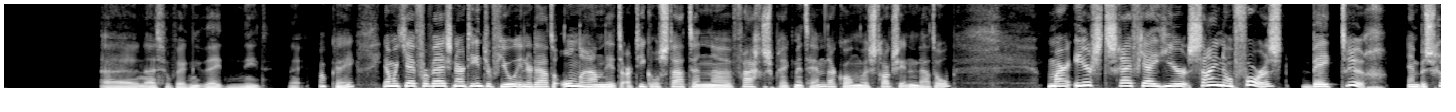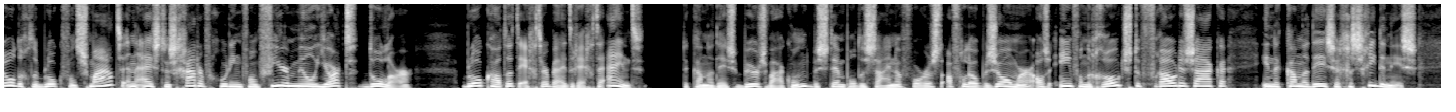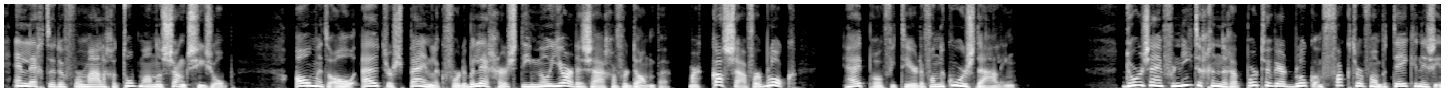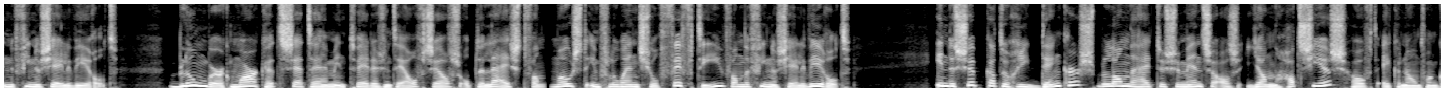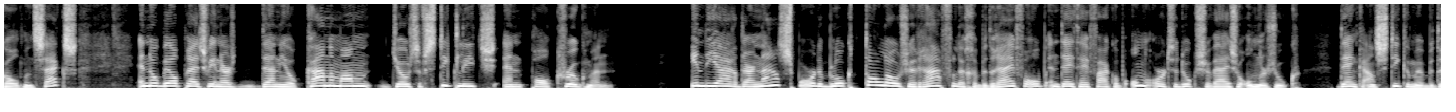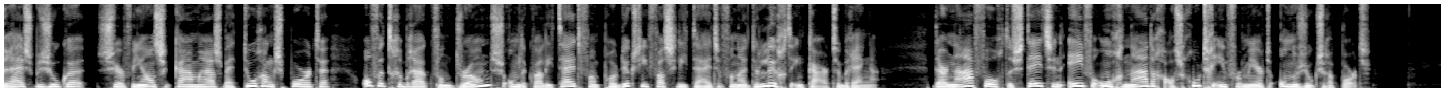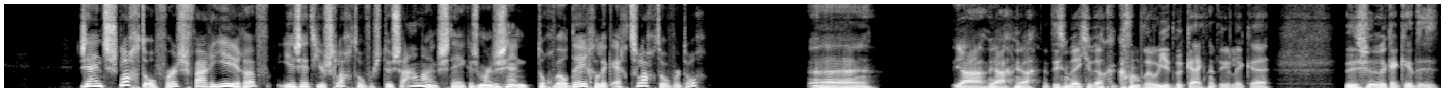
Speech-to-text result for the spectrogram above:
Eh nou, zover ik niet weet, niet. Nee. Oké. Ja, want jij verwijst naar het interview. Inderdaad, onderaan dit artikel staat een eh, vraaggesprek met hem. Daar komen we straks inderdaad op. Maar eerst schrijf jij hier Sino Forest beet terug en beschuldigde Blok van smaad en eist een schadevergoeding van 4 miljard dollar. Blok had het echter bij het rechte eind. De Canadese beurswaakhond bestempelde Sino Forest afgelopen zomer als een van de grootste fraudezaken in de Canadese geschiedenis en legde de voormalige topmannen sancties op. Al met al uiterst pijnlijk voor de beleggers die miljarden zagen verdampen. Maar kassa voor Blok. Hij profiteerde van de koersdaling. Door zijn vernietigende rapporten werd Blok een factor van betekenis in de financiële wereld. Bloomberg Market zette hem in 2011 zelfs op de lijst van Most Influential 50 van de financiële wereld. In de subcategorie denkers belandde hij tussen mensen als Jan Hatzius, hoofdeconoom van Goldman Sachs, en Nobelprijswinnaars Daniel Kahneman, Joseph Stiglitz en Paul Krugman. In de jaren daarna spoorde Blok talloze rafelige bedrijven op en deed hij vaak op onorthodoxe wijze onderzoek. Denk aan stiekeme bedrijfsbezoeken, surveillancecamera's bij toegangspoorten of het gebruik van drones om de kwaliteit van productiefaciliteiten vanuit de lucht in kaart te brengen. Daarna volgde steeds een even ongenadig als goed geïnformeerd onderzoeksrapport. Zijn slachtoffers variëren. Je zet hier slachtoffers tussen aanhalingstekens, maar er zijn toch wel degelijk echt slachtoffer, toch? Eh, ja, ja, ja. Het is een beetje welke kant, hoe je het bekijkt natuurlijk. eh. Dus eh, kijk, het, is-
